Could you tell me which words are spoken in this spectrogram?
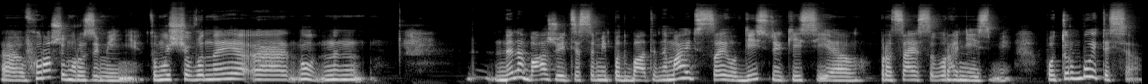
в хорошому розумінні, тому що вони ну, не, наважуються самі подбати, не мають сил, дійсно якісь є процеси в організмі. Потурбуйтеся.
